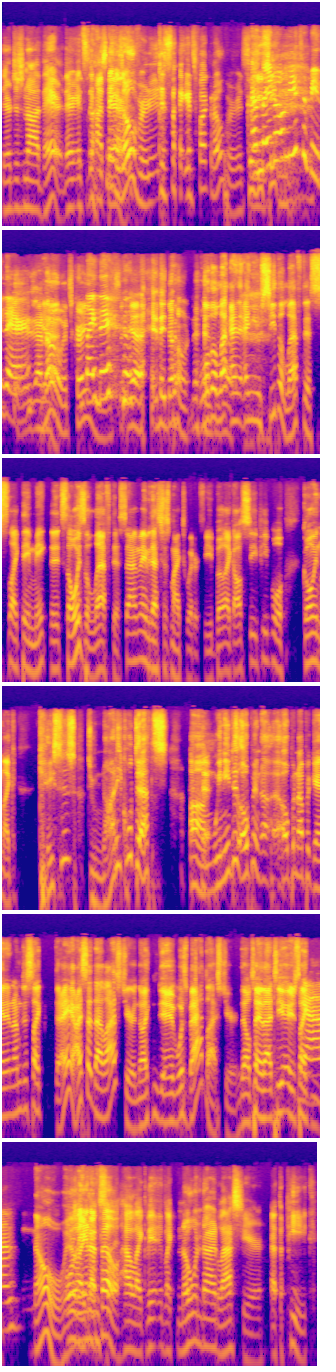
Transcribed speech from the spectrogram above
they're just not there. They're it's, It's like not this thing is over. It's like it's fucking over. It's and they see don't need to be there. I know it's crazy. Like they- So, yeah, they don't. well the le- and, and you see the leftists like they make it's always the leftists uh, maybe that's just my twitter feed but like i'll see people going like cases do not equal deaths. Um we need to open uh, open up again. And i'm just like hey i said that last year. And they're like it was bad last year. They'll tell you that to you. It's like yeah. no. Or Like, the NFL, how like they, like no one died last year at the peak,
